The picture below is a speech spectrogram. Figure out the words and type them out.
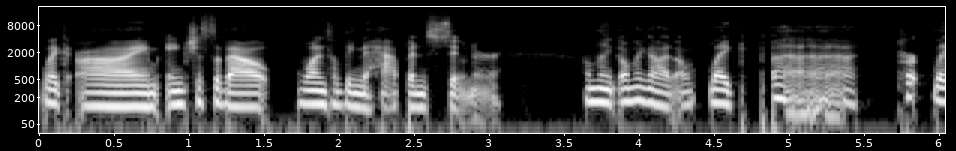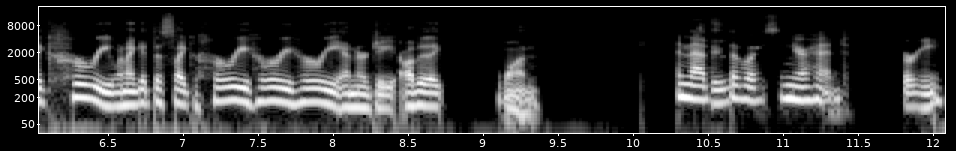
like I'm anxious about wanting something to happen sooner. I'm like, oh my god, I'm like uh, hur- like hurry. When I get this like hurry, hurry, hurry energy, I'll be like one, And that's Two. the voice in your head three,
